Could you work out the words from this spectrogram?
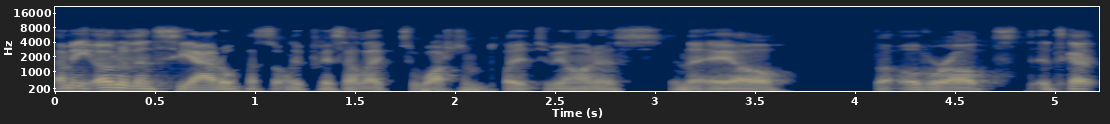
I mean, other than Seattle, that's the only place I like to watch them play. To be honest, in the AL, but overall, it's, it's got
